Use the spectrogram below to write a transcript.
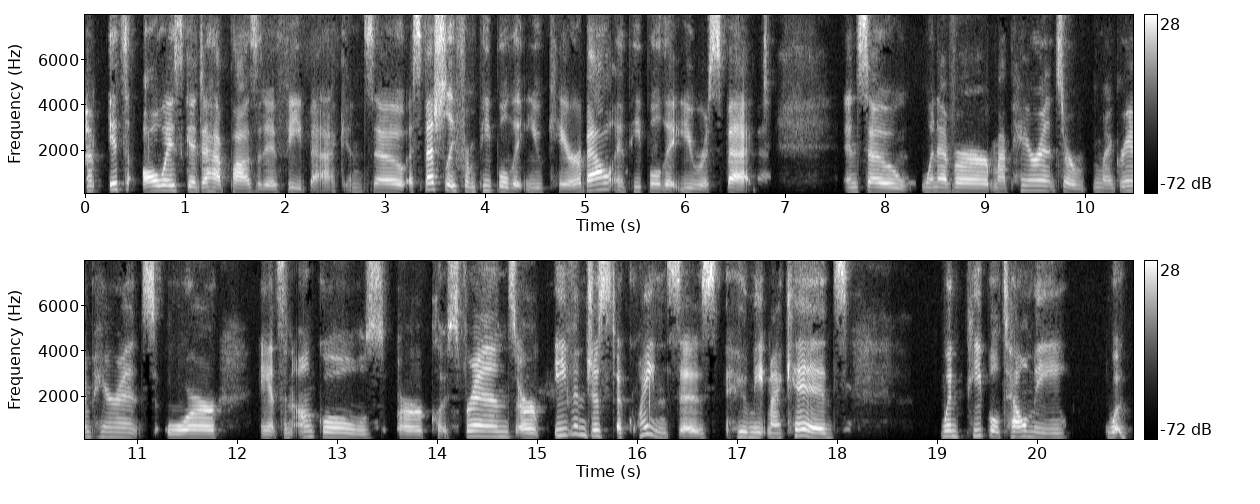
Um, it's always good to have positive feedback. And so, especially from people that you care about and people that you respect. And so, whenever my parents or my grandparents or aunts and uncles or close friends or even just acquaintances who meet my kids, when people tell me what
